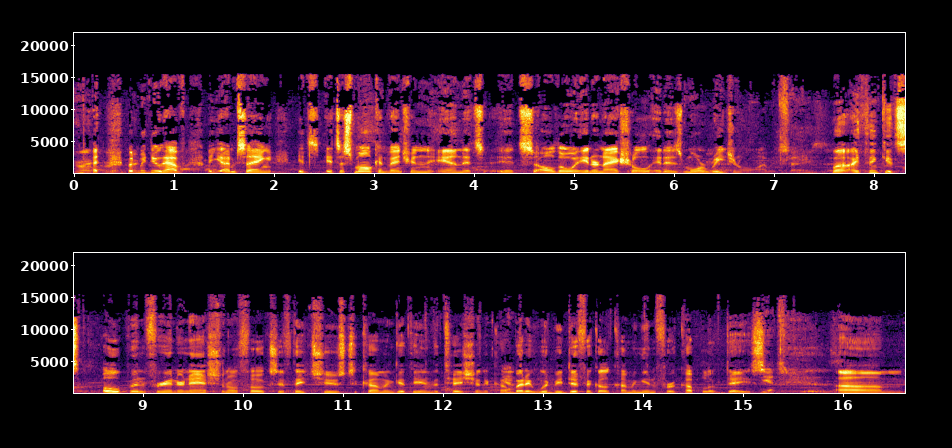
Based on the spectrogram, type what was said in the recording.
but, but we do have. I'm saying it's it's a small convention, and it's it's although international, it is more regional. I would say. Well, I think it's open for international folks if they choose to come and get the invitation to come, Yeah. but it would be difficult coming in for a couple of days. Yes. Um,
